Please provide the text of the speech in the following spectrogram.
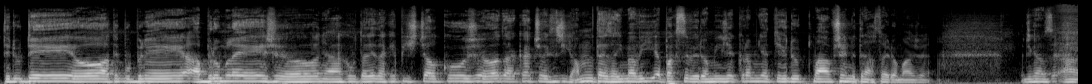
ty dudy, jo, a ty bubny a brumly, že jo, nějakou tady taky píšťalku, že jo, tak a člověk si říká, hm, to je zajímavý a pak si vědomí, že kromě těch dud má všechny ty nástroje doma, že Říkám si, a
